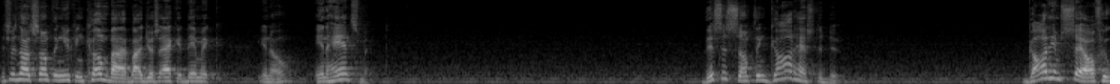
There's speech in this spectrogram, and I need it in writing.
This is not something you can come by by just academic, you know, enhancement. This is something God has to do. God Himself, who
